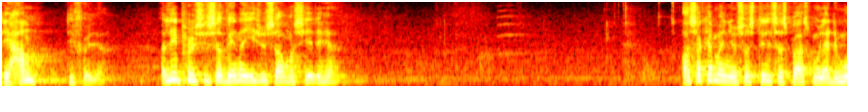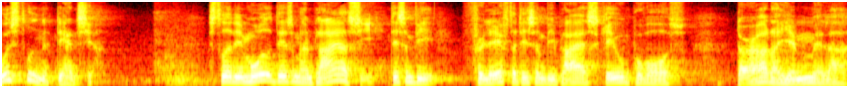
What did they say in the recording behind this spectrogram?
Det er ham, de følger. Og lige pludselig så vender Jesus om og siger det her. Og så kan man jo så stille sig spørgsmålet, er det modstridende, det han siger? Strider det imod det, som han plejer at sige? Det, som vi følger efter, det, som vi plejer at skrive på vores døre derhjemme, eller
